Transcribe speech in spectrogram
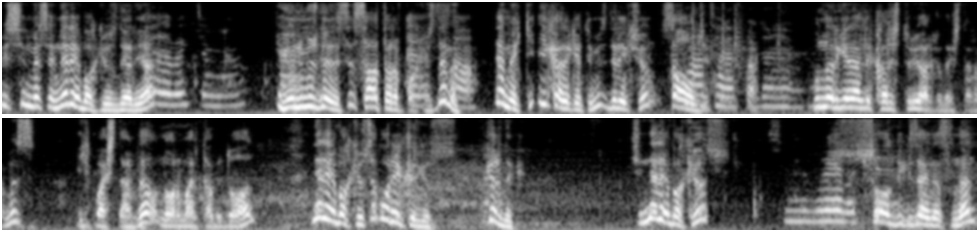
biz şimdi mesela nereye bakıyoruz Derya? Kelebek camı. Yönümüz neresi? Sağ taraf bakıyoruz Evet, değil mi? sağ. Demek ki ilk hareketimiz direksiyon sağ Sağ olacak. tarafa. Bunları genelde karıştırıyor arkadaşlarımız. İlk başlarda normal tabii doğal. Nereye bakıyorsak oraya kırıyoruz. Kırdık. Şimdi nereye bakıyoruz? Şimdi buraya bakıyorum. Sol dikiz aynasından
